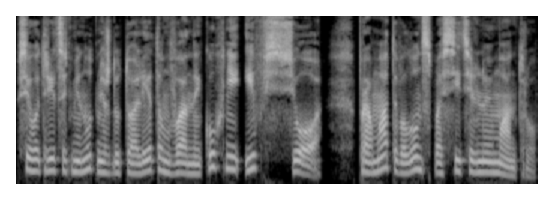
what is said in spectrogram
Всего тридцать минут между туалетом, ванной, кухней, и все», — проматывал он спасительную мантру.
